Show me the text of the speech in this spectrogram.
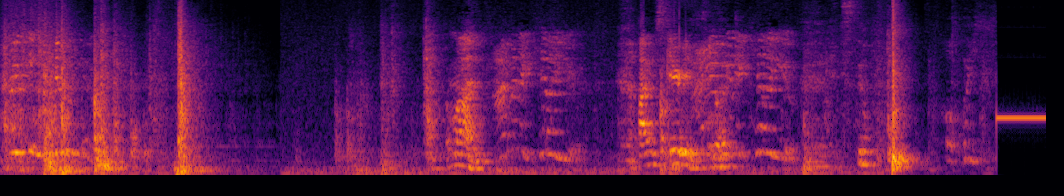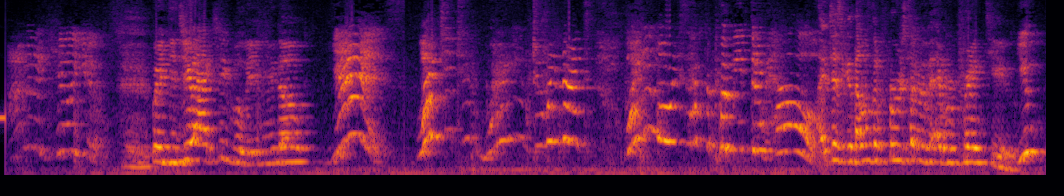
Freaking kill you. Come on. I'm gonna kill you. I'm serious. I'm gonna kill you. it's still. Holy. I'm gonna kill you. Wait, did you actually believe me though? Yes! Why'd you do why are you doing that? Why do you always have to put me through hell? Uh, Jessica, that was the first time I've ever pranked you. You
